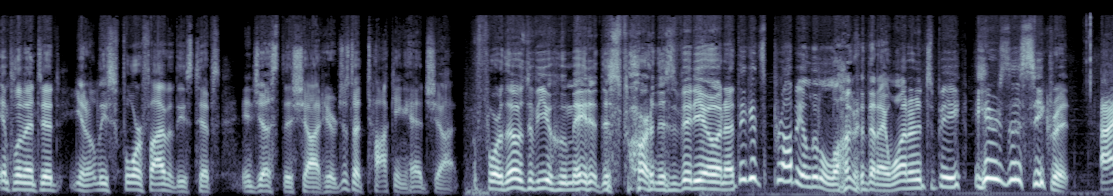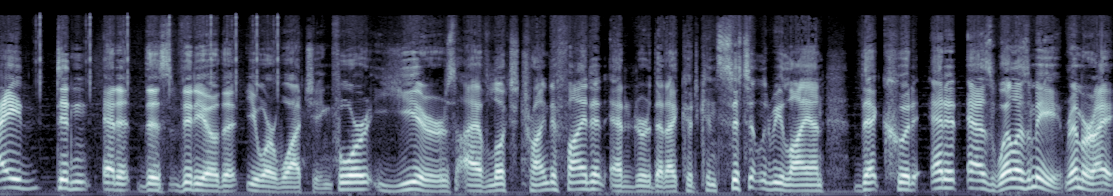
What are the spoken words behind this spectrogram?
implemented, you know, at least four or five of these tips in just this shot here, just a talking head shot. For those of you who made it this far in this video, and I think it's probably a little longer than I wanted it to be, here's the secret. I didn't edit this video that you are watching. For years, I have looked trying to find an editor that I could consistently rely on that could edit as well as me. Remember, I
